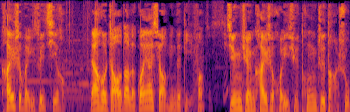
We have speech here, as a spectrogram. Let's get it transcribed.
开始尾随其后，然后找到了关押小明的地方。警犬开始回去通知大叔。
